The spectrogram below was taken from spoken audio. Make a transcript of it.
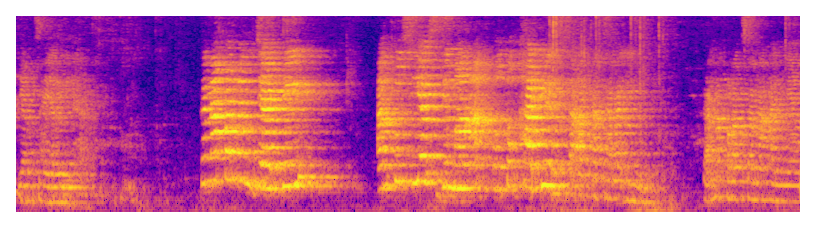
yang saya lihat. Kenapa menjadi antusias jemaat untuk hadir saat ini? Karena pelaksanaannya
